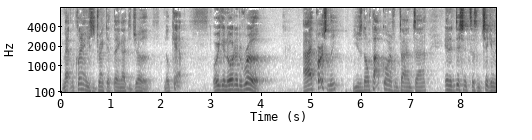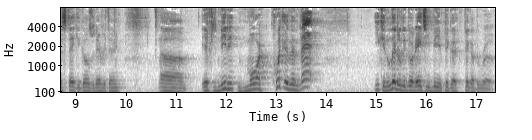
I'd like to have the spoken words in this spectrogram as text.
Matt McLaren used to drink that thing out the jug, no cap. Or you can order the rub. I personally use it on popcorn from time to time. In addition to some chicken and steak, it goes with everything. Uh, if you need it more quicker than that, you can literally go to HEB and pick a pick up the rub.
